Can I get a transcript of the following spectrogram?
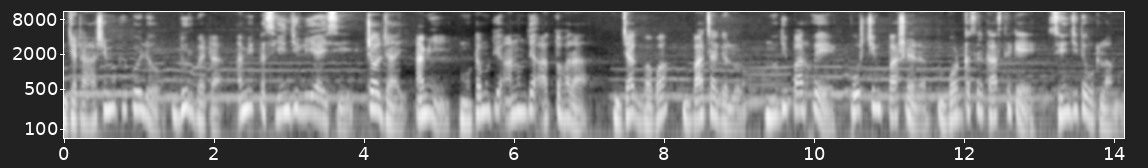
যেটা হাসি মুখে কইল, দূর বেটা, আমি একটা সিএনজি লিয়ে আইছি। চল যাই। আমি মোটামুটি আনন্দে আত্মহারা। যাক বাবা, বাঁচা গেল। নদী পার হয়ে পশ্চিম পাশের বটগাছের কাছ থেকে সিএনজিতে উঠলাম।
